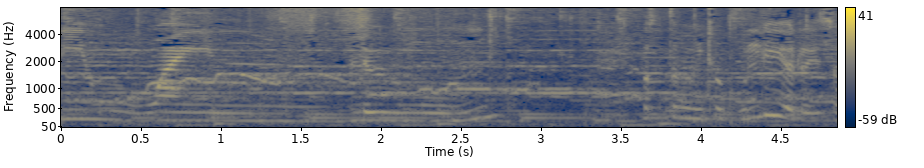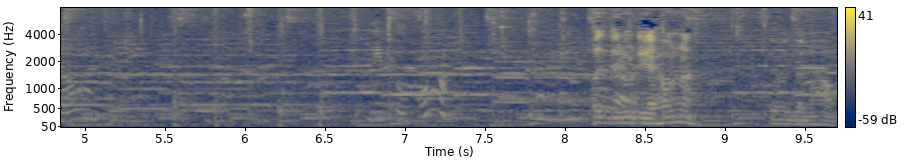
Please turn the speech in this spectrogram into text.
न्यु वाइन ब्लु मुन कस्तो मिठो गुलियो रहेछ हौ कति रोटी खाऊ न खाऊ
